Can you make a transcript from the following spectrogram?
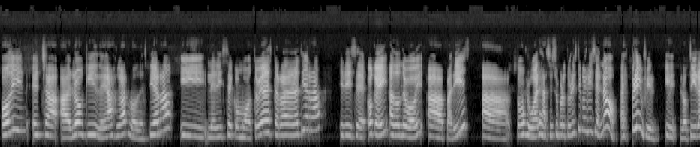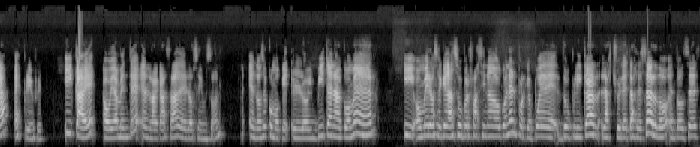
Odín echa a Loki de Asgard, lo destierra y le dice como te voy a desterrar a la Tierra. Y le dice, ok, ¿a dónde voy? ¿A París? ¿A todos lugares así súper turísticos? Y le dice, no, a Springfield. Y lo tira a Springfield. Y cae, obviamente, en la casa de los Simpson. Entonces como que lo invitan a comer y Homero se queda súper fascinado con él porque puede duplicar las chuletas de cerdo, entonces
